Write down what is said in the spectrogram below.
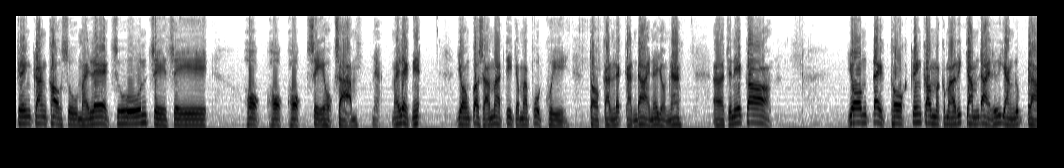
เกรงกลางเข้าสู่หมายเลข 0 4 4 6 6 6 4 6 3เนี่ยหมายเลขนี้โยมก็สามารถที่จะมาพูดคุยต่อกันและกันได้นะโยมนะอ่อทีนี้ก็ โยมได้โทรกริ้งเข้ามากมาหรือจำได้หรือยังหรือเปล่า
